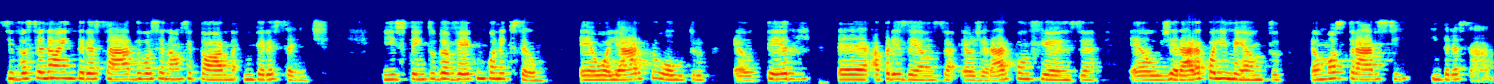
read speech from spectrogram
se você não é interessado, você não se torna interessante. E isso tem tudo a ver com conexão, é o olhar para o outro, é o ter é, a presença, é o gerar confiança, é o gerar acolhimento, é o mostrar-se interessado.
